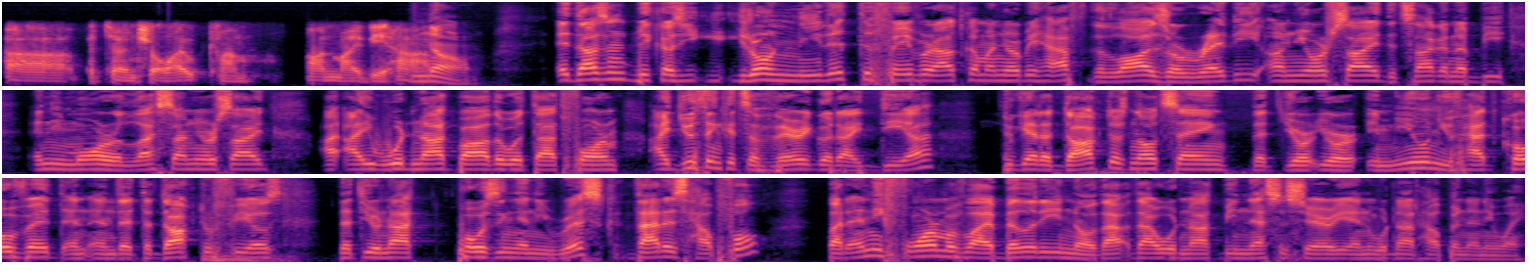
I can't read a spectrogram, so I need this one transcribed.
uh, potential outcome on my behalf? No, it doesn't because you, you, don't need it to favor outcome on your behalf. The law is already on your side. It's not going to be any more or less on your side. I, I would not bother with that form. I do think it's a very good idea to get a doctor's note saying that you're you're immune, you've had COVID, and, and that the doctor feels that you're not posing any risk. That is helpful. But any form of liability, no, that, that would not be necessary and would not help in any way.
